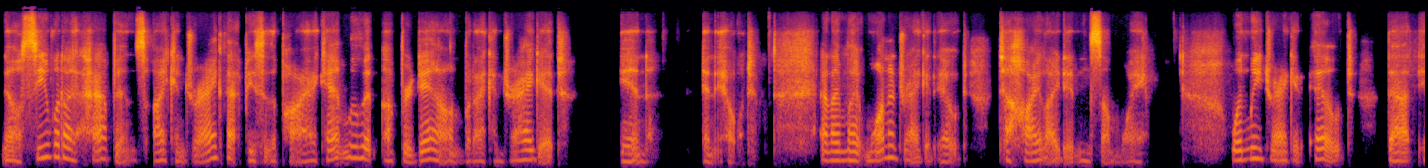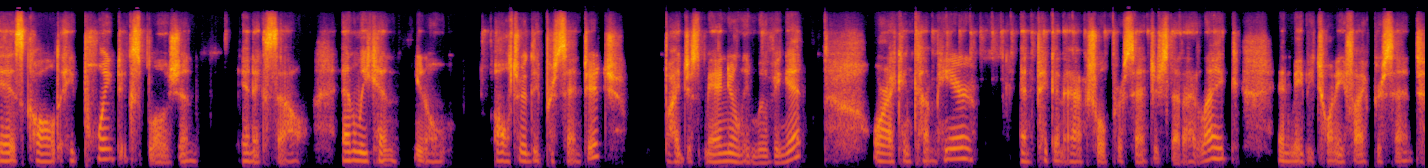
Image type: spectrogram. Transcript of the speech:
Now see what happens. I can drag that piece of the pie. I can't move it up or down, but I can drag it in and out. And I might want to drag it out to highlight it in some way. When we drag it out, that is called a point explosion in Excel. And we can, you know, alter the percentage by just manually moving it. Or I can come here and pick an actual percentage that I like, and maybe 25%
